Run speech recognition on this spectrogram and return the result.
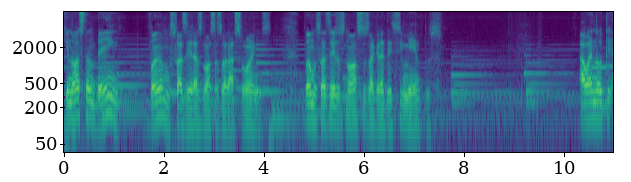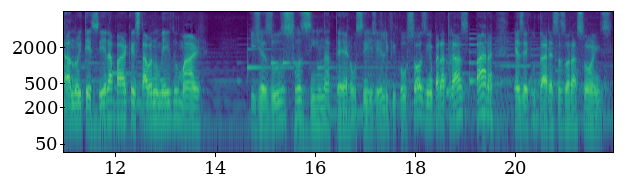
que nós também vamos fazer as nossas orações, vamos fazer os nossos agradecimentos. Ao anoitecer, a barca estava no meio do mar e Jesus sozinho na terra, ou seja, ele ficou sozinho para trás para executar essas orações.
